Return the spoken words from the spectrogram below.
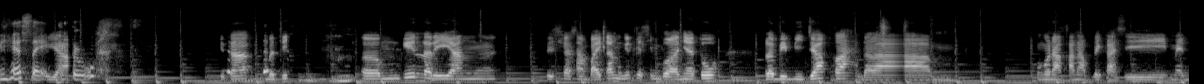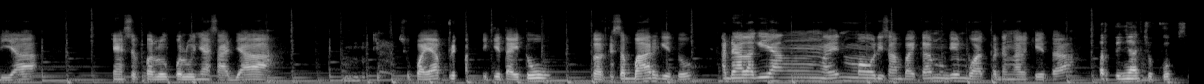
Ini hese Ya. gitu. Kita berarti eh, mungkin dari yang Rizka sampaikan mungkin kesimpulannya tuh lebih bijak lah dalam menggunakan aplikasi media yang seperlu-perlunya saja. Supaya privasi kita itu gak kesebar gitu. Ada lagi yang lain mau disampaikan mungkin buat pendengar kita? sepertinya cukup sih.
